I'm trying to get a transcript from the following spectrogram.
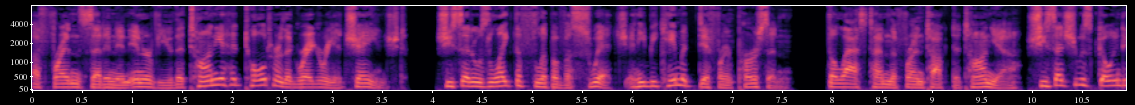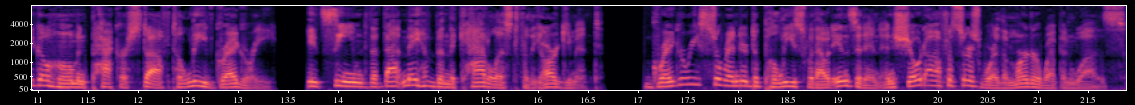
A friend said in an interview that Tanya had told her that Gregory had changed. She said it was like the flip of a switch and he became a different person. The last time the friend talked to Tanya, she said she was going to go home and pack her stuff to leave Gregory. It seemed that that may have been the catalyst for the argument. Gregory surrendered to police without incident and showed officers where the murder weapon was.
